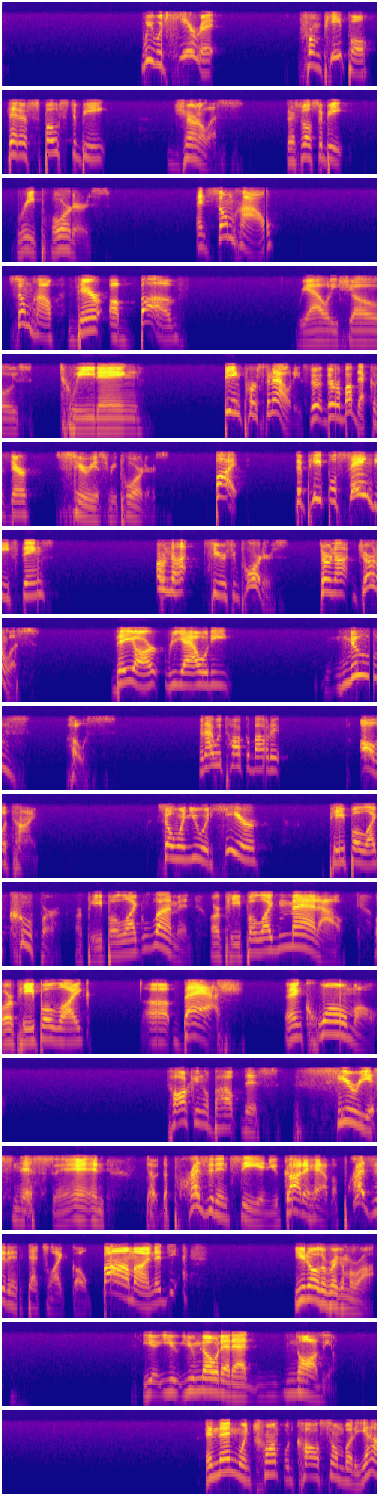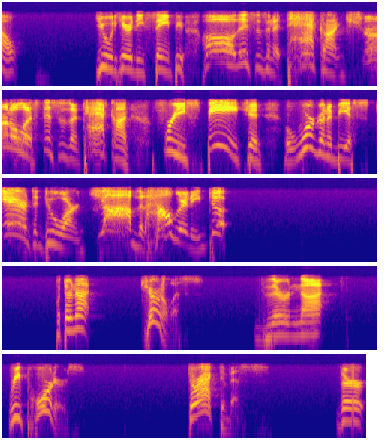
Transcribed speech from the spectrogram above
we would hear it from people that are supposed to be journalists. They're supposed to be reporters. And somehow, somehow, they're above reality shows, tweeting, being personalities. They're, they're above that because they're serious reporters. But the people saying these things are not serious reporters. They're not journalists. They are reality news hosts. And I would talk about it all the time. So when you would hear people like Cooper or people like Lemon or people like Maddow or people like uh, Bash and Cuomo talking about this seriousness and, the, the presidency, and you got to have a president that's like Obama, and it, you know the rigmarole. You you you know that ad nauseum. And then when Trump would call somebody out, you would hear these same people, oh, this is an attack on journalists. This is an attack on free speech. And we're going to be scared to do our jobs. And how could he do it? But they're not journalists, they're not reporters, they're activists, they're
